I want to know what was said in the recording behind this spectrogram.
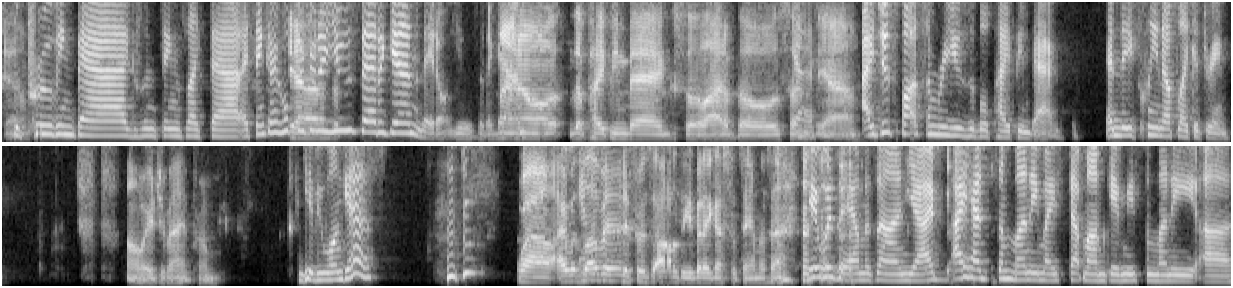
yeah, the proving bags and things like that. I think I hope they're going to the- use that again. They don't use it again. I know the piping bags, a lot of those. And Yes. Yeah. I just bought some reusable piping bags and they clean up like a dream. Oh, where'd you buy it from? Give you one guess. Wow, I would love it if it was Aldi, but I guess it's Amazon. It was Amazon. Yeah, I, I had some money. My stepmom gave me some money uh,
